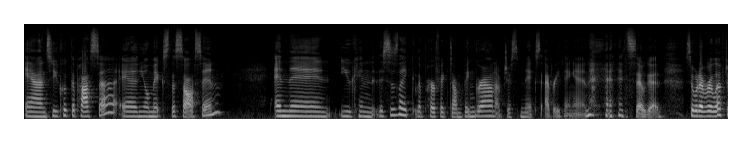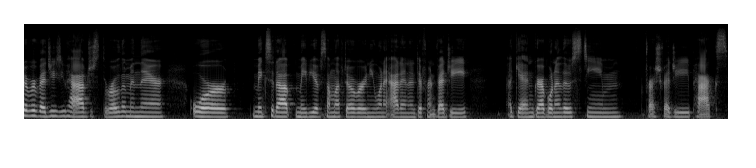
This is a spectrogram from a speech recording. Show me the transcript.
and so you cook the pasta and you'll mix the sauce in. And then you can, this is like the perfect dumping ground of just mix everything in. and it's so good. So, whatever leftover veggies you have, just throw them in there or mix it up. Maybe you have some left over and you want to add in a different veggie. Again, grab one of those steam fresh veggie packs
